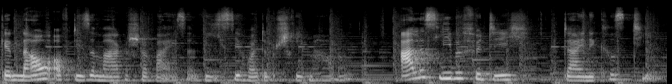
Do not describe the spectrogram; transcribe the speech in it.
genau auf diese magische Weise, wie ich sie heute beschrieben habe. Alles Liebe für dich, deine Christine.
